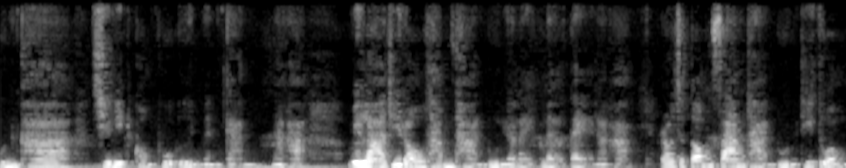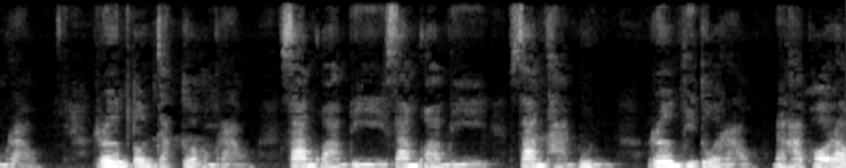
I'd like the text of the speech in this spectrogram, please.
คุณค่าชีวิตของผู้อื่นเหมือนกันนะคะ เวลาที่เราทำฐานบุญอะไรก็แล้วแต่นะคะ เราจะต้องสร้างฐานบุญที่ตัวของเรา เริ่มต้นจากตัวของเรา สร้างความดี สร้างความดี สร้างฐานบุญ เริ่มที่ตัวเรานะคะ พอเรา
